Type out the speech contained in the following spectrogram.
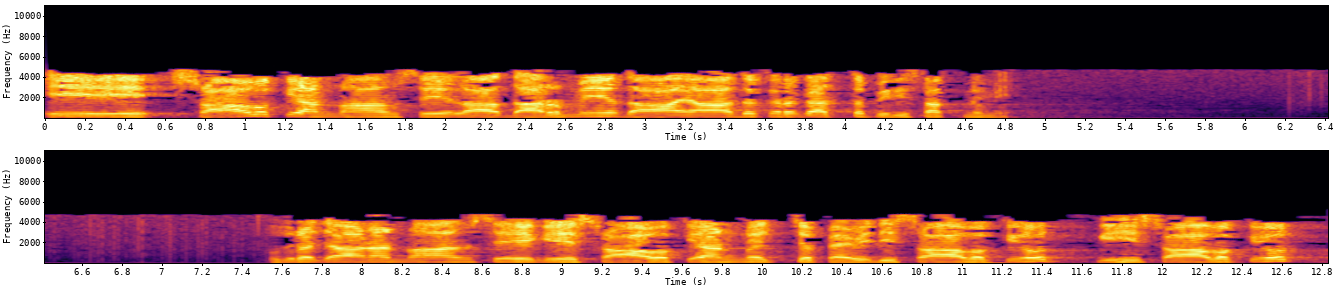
ඒ ශ්‍රාවකයන් වහන්සේලා ධර්මයේ දායාද කරගත්ත පිරිසක් නෙමෙයි. බුදුරජාණන් වහන්සේගේ ශ්‍රාවකයන් වෙච්ච පැවිදි ශ්‍රාවකයොත්, ගිහි ශ්‍රාවකයොත්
